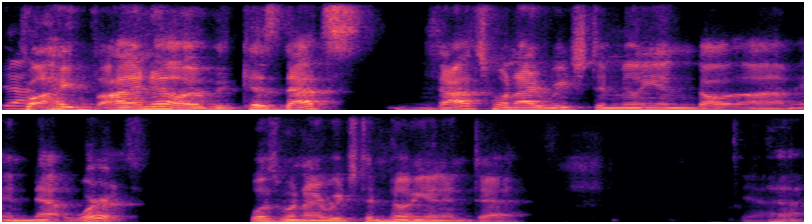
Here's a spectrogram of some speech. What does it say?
Yeah. I, I know because that's that's when I reached a million dollar um, in net worth was when I reached a million in debt. Yeah. Uh,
